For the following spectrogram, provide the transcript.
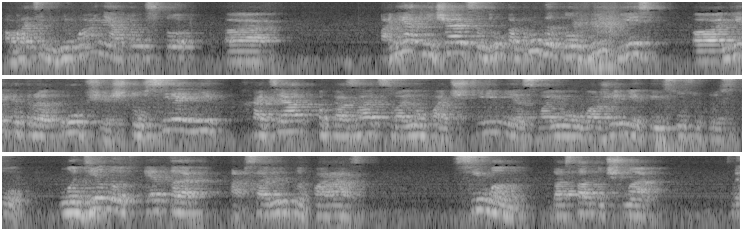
обратить внимание о том, что э, они отличаются друг от друга, но в них есть э, некоторое общее, что все они хотят показать свое почтение, свое уважение к Иисусу Христу, но делают это абсолютно по-разному. Симон достаточно э,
